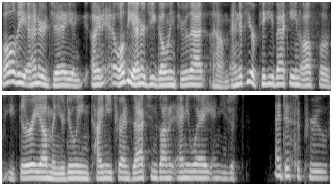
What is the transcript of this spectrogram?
all the energy and, all the energy going through that. Um, and if you're piggybacking off of Ethereum and you're doing tiny transactions on it anyway, and you just I disapprove.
